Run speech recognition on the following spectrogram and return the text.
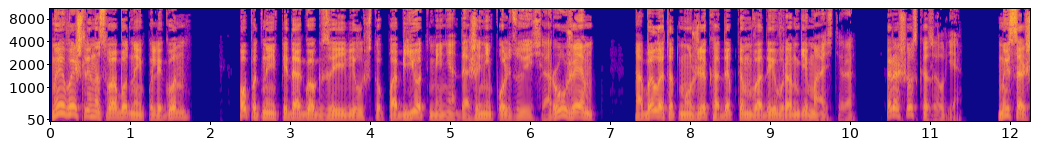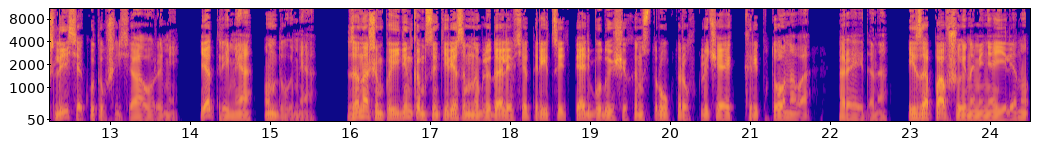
Мы вышли на свободный полигон. Опытный педагог заявил, что побьет меня, даже не пользуясь оружием, а был этот мужик адептом воды в ранге мастера. «Хорошо», — сказал я. Мы сошлись, окутавшись аурами. Я тремя, он двумя. За нашим поединком с интересом наблюдали все 35 будущих инструкторов, включая Криптонова, Рейдена и запавшую на меня Елену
